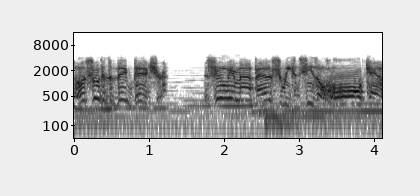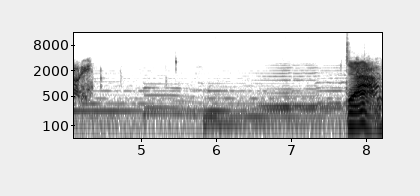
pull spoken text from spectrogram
Let's look at the big picture. Zoom your map out so we can see the whole county. Damn.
